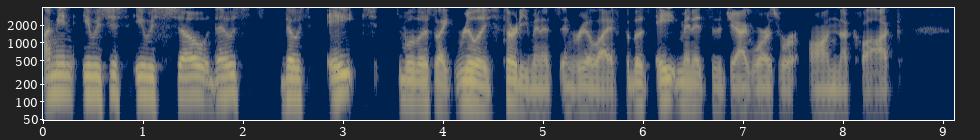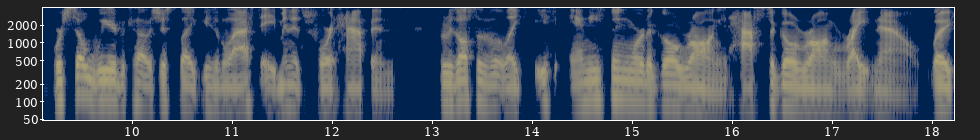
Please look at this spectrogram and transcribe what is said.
I mean, it was just it was so those those eight well, there's like really 30 minutes in real life, but those eight minutes of the Jaguars were on the clock were so weird because I was just like, these are the last eight minutes before it happens. But it was also the, like, if anything were to go wrong, it has to go wrong right now. Like,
